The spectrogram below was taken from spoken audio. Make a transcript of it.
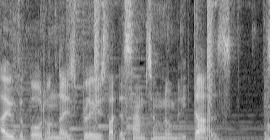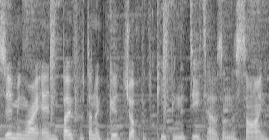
overboard on those blues like the Samsung normally does. Zooming right in, both have done a good job of keeping the details on the sign.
